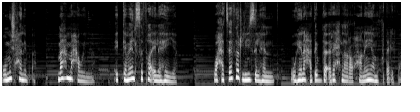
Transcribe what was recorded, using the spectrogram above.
ومش هنبقى مهما حاولنا. الكمال صفة إلهية. وهتسافر ليز الهند وهنا هتبدأ رحلة روحانية مختلفة.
